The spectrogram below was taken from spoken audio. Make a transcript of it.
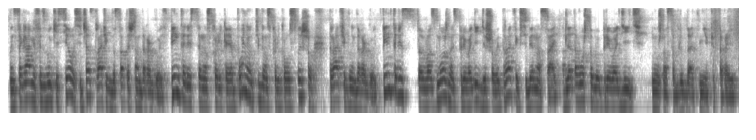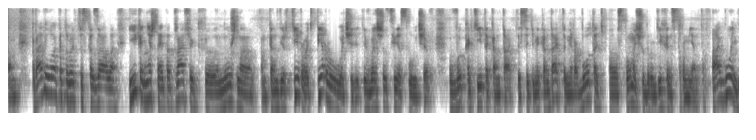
В Инстаграме, Фейсбуке, SEO сейчас трафик достаточно дорогой. В Pinterest, насколько я понял тебя, насколько услышал, трафик недорогой. Pinterest — возможность приводить дешевый трафик себе на сайт. Для того, чтобы приводить, нужно соблюдать некоторые там правила, о которых ты сказала. И, конечно, этот трафик э, нужно там, конвертировать в первую очередь и в большинстве случаев в какие-то контакты. С этими контактами работать э, с помощью других инструментов. Огонь.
